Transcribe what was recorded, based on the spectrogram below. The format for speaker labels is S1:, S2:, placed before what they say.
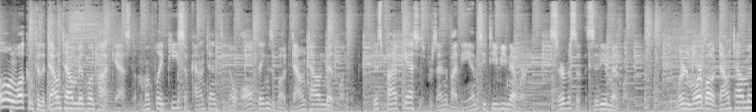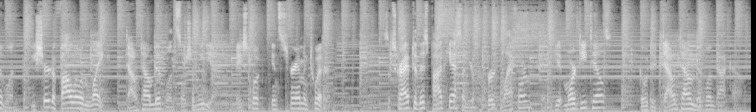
S1: Hello and welcome to the Downtown Midland Podcast, a monthly piece of content to know all things about downtown Midland. This podcast is presented by the MCTV Network, a service of the City of Midland. To learn more about downtown Midland, be sure to follow and like Downtown Midland social media Facebook, Instagram, and Twitter. Subscribe to this podcast on your preferred platform, and to get more details, go to downtownmidland.com.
